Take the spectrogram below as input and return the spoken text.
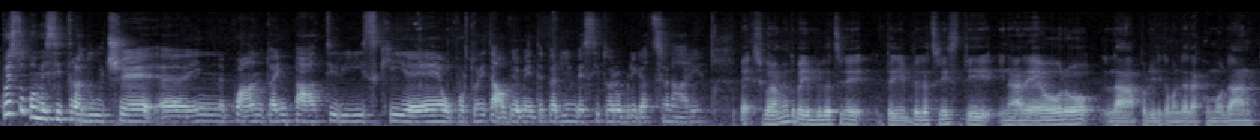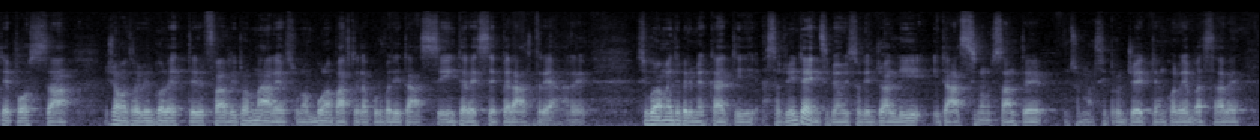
Questo come si traduce eh, in quanto a impatti, rischi e opportunità ovviamente per gli investitori obbligazionari? Beh, sicuramente per gli, per gli, obbligazionisti in area euro la politica monetaria accomodante possa diciamo, tra virgolette, far ritornare su una buona parte della curva dei tassi interesse per altre aree sicuramente per i mercati statunitensi, abbiamo visto che già lì i tassi, nonostante insomma, si progetti ancora di abbassare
